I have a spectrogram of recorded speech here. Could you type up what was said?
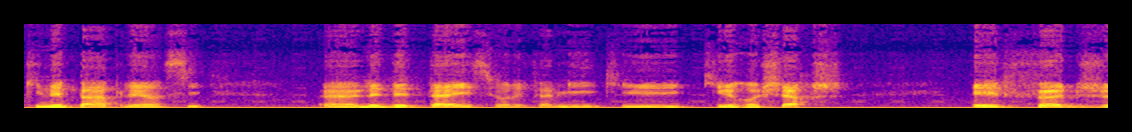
qui n'est pas appelé ainsi, euh, les détails sur les familles qu'il recherche. Et Fudge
